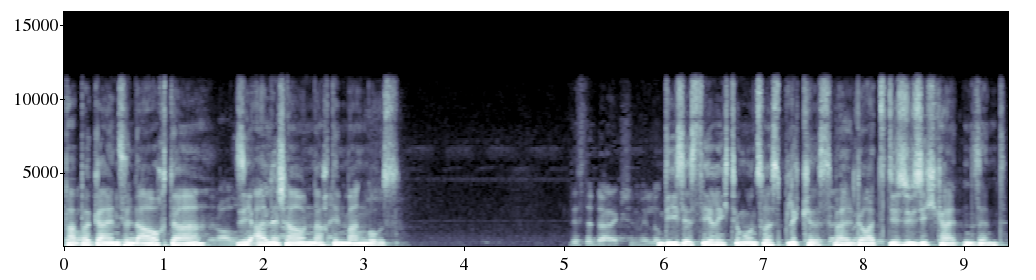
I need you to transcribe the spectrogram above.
Papageien sind auch da, sie alle schauen nach den Mangos. Dies ist die Richtung unseres Blickes, weil dort die Süßigkeiten sind.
